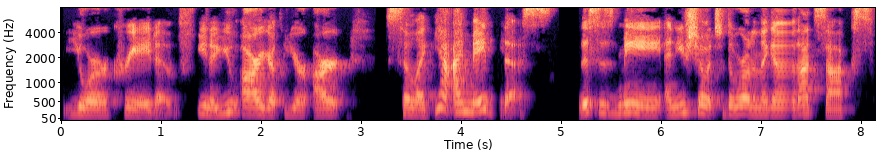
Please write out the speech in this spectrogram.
your creative. You know, you are your your art so, like, yeah, I made this. This is me. And you show it to the world and they go, that sucks.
